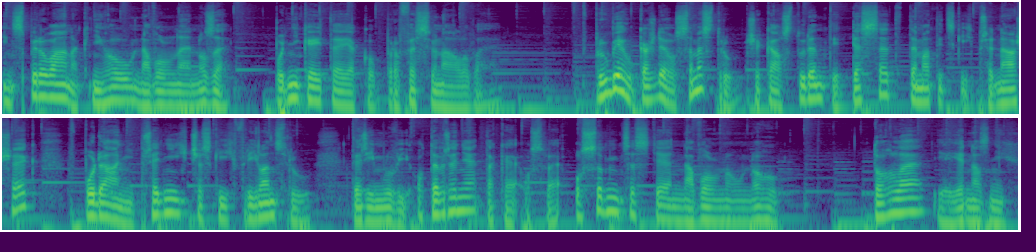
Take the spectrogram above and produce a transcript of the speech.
inspirována knihou Na volné noze. Podnikejte jako profesionálové. V průběhu každého semestru čeká studenty 10 tematických přednášek v podání předních českých freelancerů, kteří mluví otevřeně také o své osobní cestě na volnou nohu. Tohle je jedna z nich.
